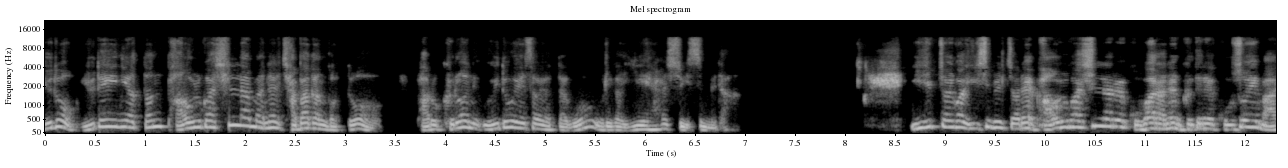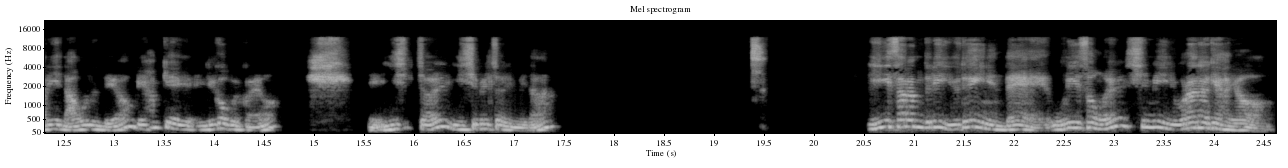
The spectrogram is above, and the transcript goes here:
유독 유대인이었던 바울과 신라만을 잡아간 것도 바로 그런 의도에서였다고 우리가 이해할 수 있습니다. 20절과 21절에 바울과 신라를 고발하는 그들의 고소의 말이 나오는데요. 우리 함께 읽어볼까요? 20절, 21절입니다. 이 사람들이 유대인인데 우리 성을 심히 요란하게 하여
